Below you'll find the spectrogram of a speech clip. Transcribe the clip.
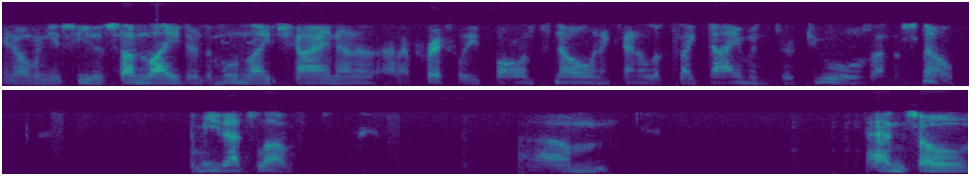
you know, when you see the sunlight or the moonlight shine on a, on a freshly fallen snow, and it kind of looks like diamonds or jewels on the snow. To me, that's love. Um, and so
